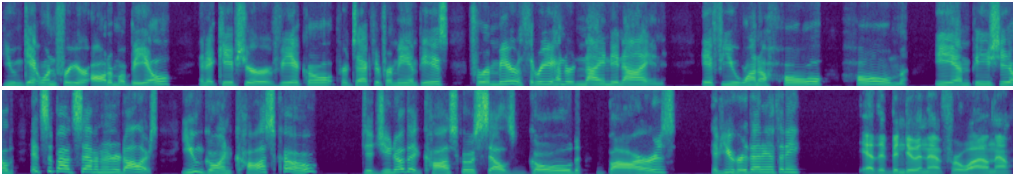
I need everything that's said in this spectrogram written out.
You can get one for your automobile and it keeps your vehicle protected from EMPs for a mere 399 If you want a whole home EMP shield, it's about $700. You can go on Costco. Did you know that Costco sells gold bars? Have you heard that, Anthony? Yeah, they've been doing that for a while now.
